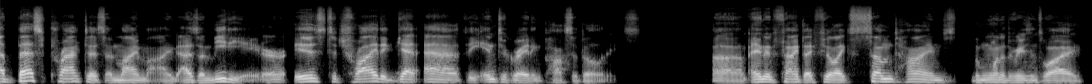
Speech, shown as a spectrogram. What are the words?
a best practice in my mind as a mediator is to try to get at the integrating possibilities. Um, and in fact, I feel like sometimes one of the reasons why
